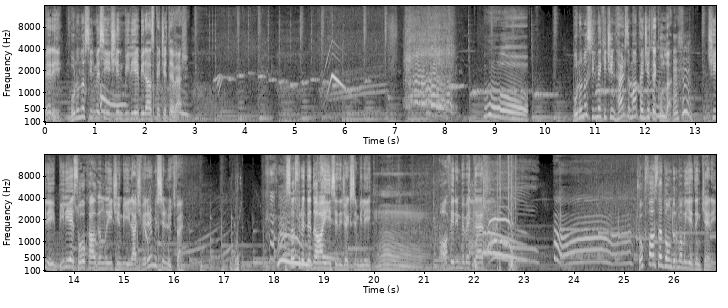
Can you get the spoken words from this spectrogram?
Barry, burnunu silmesi için Billy'e biraz peçete ver. Burnunu silmek için her zaman peçete kullan. Chili, Billy'e soğuk algınlığı için bir ilaç verir misin lütfen? Kısa sürede daha iyi hissedeceksin Billy. Aferin bebekler. Çok fazla dondurma mı yedin Carrie?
